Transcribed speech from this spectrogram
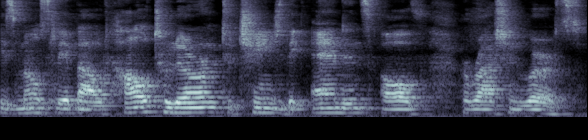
is mostly about how to learn to change the endings of Russian words.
